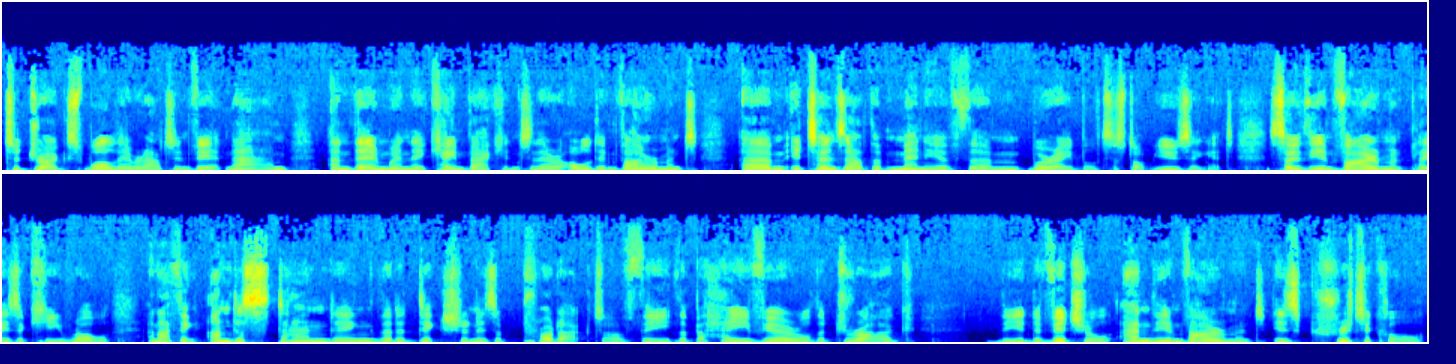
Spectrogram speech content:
to drugs while they were out in Vietnam. And then when they came back into their old environment, um, it turns out that many of them were able to stop using it. So the environment plays a key role. And I think understanding that addiction is a product of the, the behavior or the drug the individual and the environment is critical,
